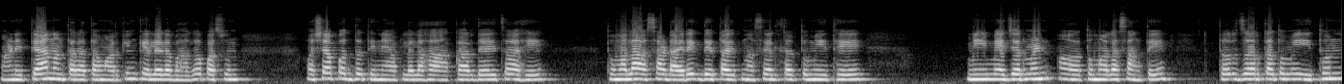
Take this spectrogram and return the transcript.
आणि त्यानंतर आता मार्किंग केलेल्या भागापासून अशा पद्धतीने आपल्याला हा आकार द्यायचा आहे. तुम्हाला असा डायरेक्ट देता येत नसेल तर तुम्ही इथे मी मेजरमेंट तुम्हाला सांगते. तर जर का तुम्ही इथून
